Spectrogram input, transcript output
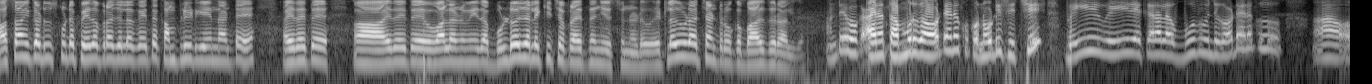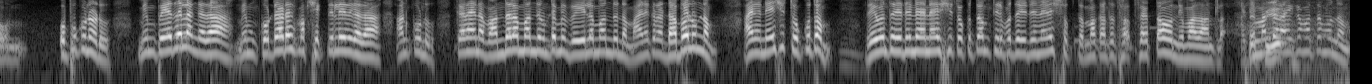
వాస్తవం ఇక్కడ చూసుకుంటే పేద ప్రజలకు అయితే కంప్లీట్గా ఏంటంటే ఏదైతే ఏదైతే వాళ్ళ మీద బుల్డోజర్లు ఎక్కించే ప్రయత్నం చేస్తున్నాడు. ఎట్లా చూడొచ్చు అంటారు ఒక బాధితురాలుగా? అంటే ఒక ఆయన తమ్ముడు కాబట్టి ఆయనకు ఒక నోటీస్ ఇచ్చి వెయ్యి వెయ్యి ఎకరాల భూమి ఉంది కాబట్టి ఆయనకు ఒప్పుకున్నాడు. మేము పేదలం కదా మేము కొట్టాడే మాకు శక్తి లేదు కదా అనుకుండు. కానీ ఆయన వందల మంది ఉంటే మేము వేల మంది ఉన్నాం. ఆయనకన్నా డబల్ ఉన్నాం. ఆయన నేసి తొక్కుతాం. రేవంత్ రెడ్డిని అనేసి తొక్కుతాం తిరుపతి రెడ్డిని అనేసి తొక్కుతాం. మాకు అంత సత్తా ఉంది మా దాంట్లో. మేమంతా ఐకమత్యం ఉన్నాం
